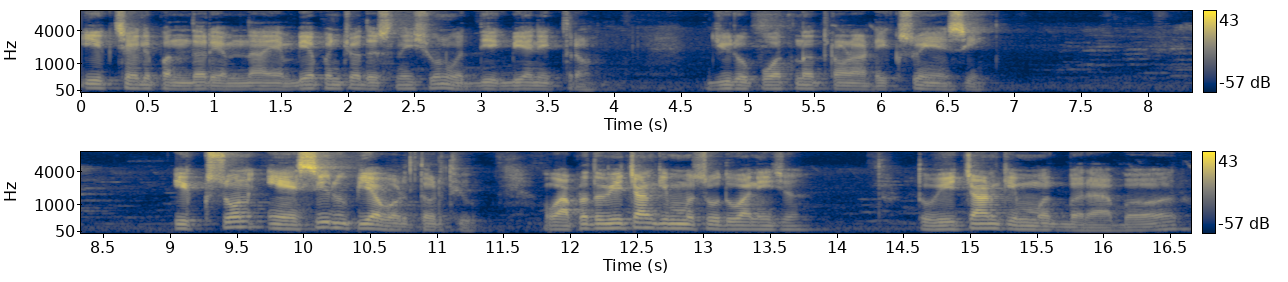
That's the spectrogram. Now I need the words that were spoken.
એક છે એટલે પંદર, એમના એમ. બે પંચો દસની શૂન્ય વધી એક, બે અને એક, ત્રણ. જીરો પોતને ત્રણ આઠ, એકસો એંસી. એકસો ને એંસી રૂપિયા વળતર થયું. હવે આપણે તો વેચાણ કિંમત શોધવાની છે. તો વેચાણ કિંમત બરાબર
